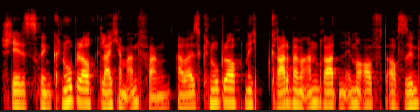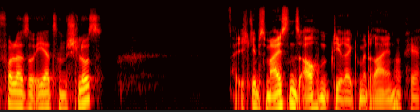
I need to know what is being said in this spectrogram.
steht es drin Knoblauch gleich am Anfang. Aber ist Knoblauch nicht gerade beim Anbraten immer oft auch sinnvoller, so eher zum Schluss? Ich gebe es meistens auch direkt mit rein. Okay.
